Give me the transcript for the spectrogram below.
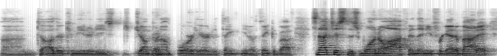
um, to other communities jumping on board here to think you know think about. It's not just this one off and then you forget about it.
